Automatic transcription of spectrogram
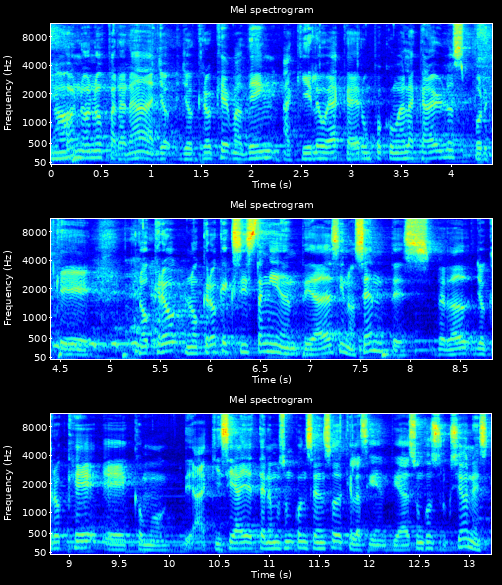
No, no, no, para nada. Yo, yo creo que más bien aquí le voy a caer un poco mal a Carlos porque no creo, no creo que existan identidades inocentes, ¿verdad? Yo creo que eh, como aquí sí hay, tenemos un consenso de que las identidades son construcciones,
